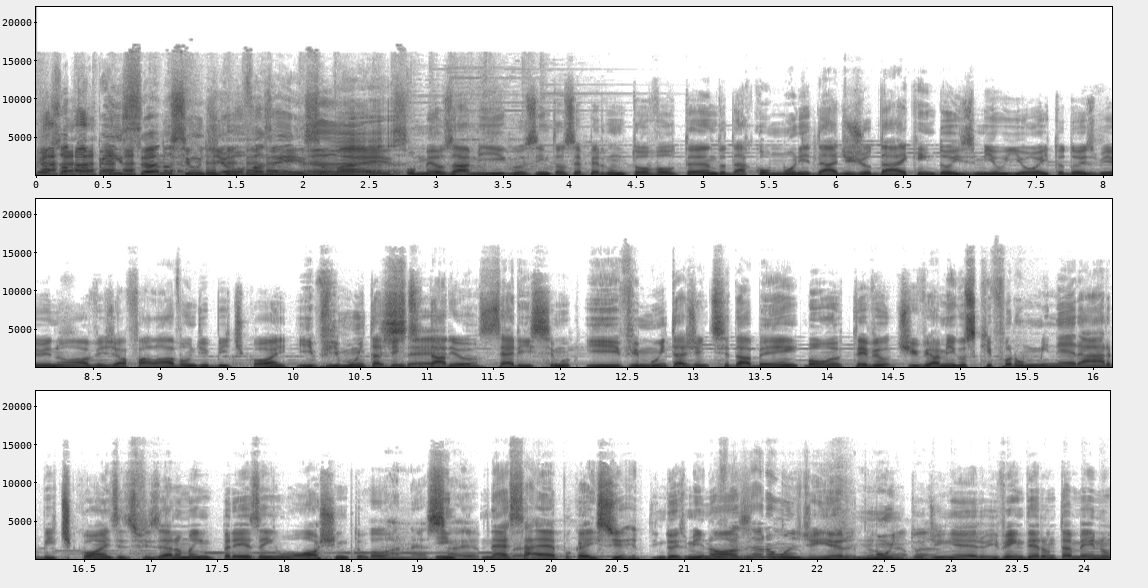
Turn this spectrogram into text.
eu só tô pensando se um dia eu vou fazer isso, mas... Os meus amigos, então você perguntou, voltando, da comunidade judaica em 2008, 2009, já falavam de Bitcoin. E vi muita gente se Sério? dar... Seríssimo. E vi muita gente se dar bem. Bom, eu teve, eu tive amigos que foram minerar Bitcoins. Eles fizeram uma empresa em Washington. Porra, nessa Em- época. nessa velho. época. Isso em 2009. Fizeram muito dinheiro. então, Muito né, dinheiro. E venderam também num,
